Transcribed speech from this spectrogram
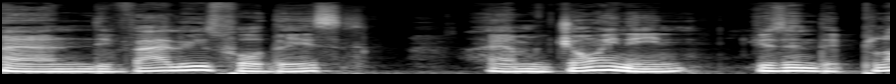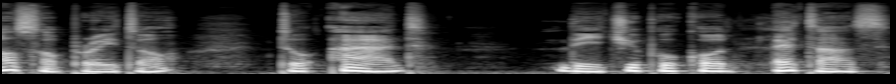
and the values for this I am joining using the plus operator to add the tuple called letters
